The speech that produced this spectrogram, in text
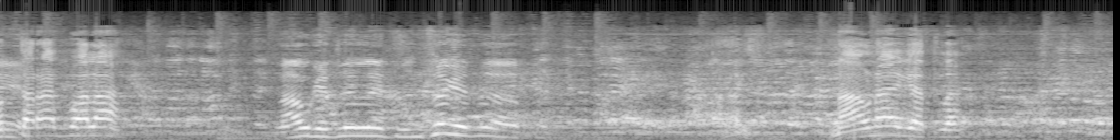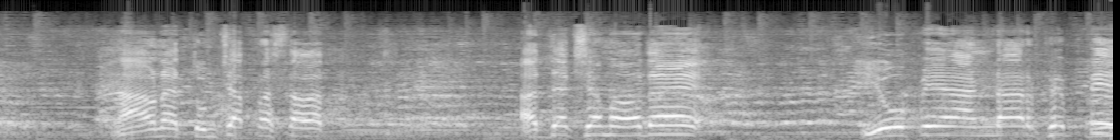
उत्तरात बोला. नाव घेतलेलं आहे तुमचं घेतलं. नाव नाही घेतलं. नाव नाही तुमच्या प्रस्तावात. अध्यक्ष महोदय UP under fifty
